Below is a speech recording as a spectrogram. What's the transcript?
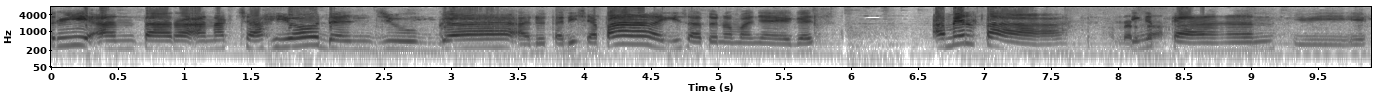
three antara anak Cahyo dan juga aduh tadi siapa lagi satu namanya ya guys Amelta Amerika. kan? Wih.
